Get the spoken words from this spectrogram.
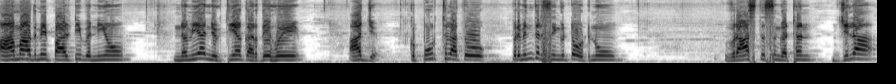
ਆਮ ਆਦਮੀ ਪਾਰਟੀ ਵੱਲੋਂ ਨਵੀਆਂ ਨਿਯੁਕਤੀਆਂ ਕਰਦੇ ਹੋਏ ਅੱਜ ਕਪੂਰਥਲਾ ਤੋਂ ਪਰਮਿੰਦਰ ਸਿੰਘ ਢੋਟ ਨੂੰ ਵਿਰਾਸਤ ਸੰਗਠਨ ਜ਼ਿਲ੍ਹਾ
